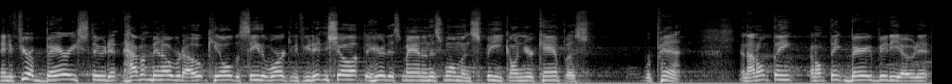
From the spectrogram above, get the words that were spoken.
And if you're a Berry student, haven't been over to Oak Hill to see the work, and if you didn't show up to hear this man and this woman speak on your campus, repent. And I don't think I don't think Berry videoed it,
